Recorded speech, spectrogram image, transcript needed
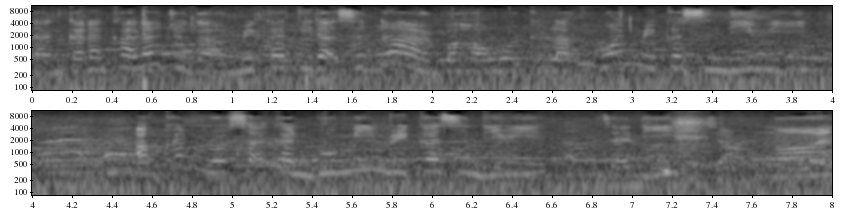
dan kadang-kadang juga mereka tidak sedar bahawa kelakuan mereka sendiri akan merosakkan bumi mereka sendiri. Jadi jangan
